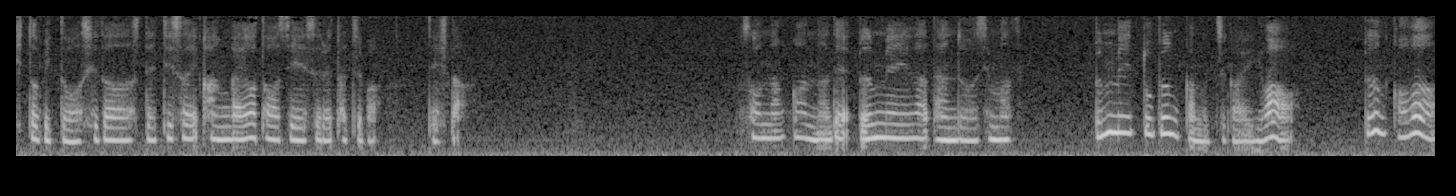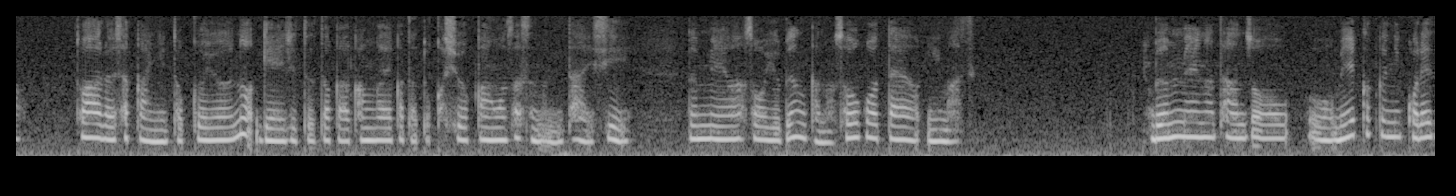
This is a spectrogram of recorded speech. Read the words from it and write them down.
人々を指導して知性考えを統制する立場でした。そんなこんなで文明が誕生します。文明と文化の違いは文化はとある社会に特有の芸術とか考え方とか習慣を指すのに対し文明はそういう文化の総合体を言います。文明の誕生を明確にこれっ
